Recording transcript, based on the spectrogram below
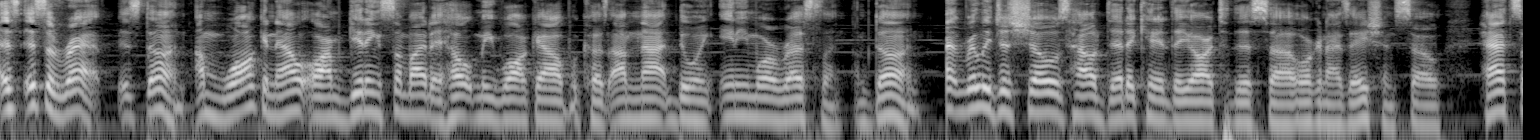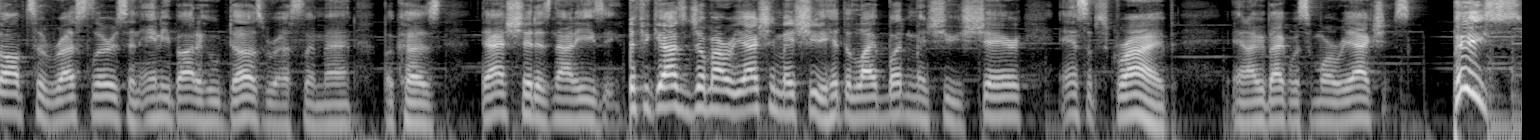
it's, it's a wrap. It's done. I'm walking out or I'm getting somebody to help me walk out because I'm not doing any more wrestling. I'm done. That really just shows how dedicated they are to this uh, organization. So hats off to wrestlers and anybody who does wrestling, man, because that shit is not easy. If you guys enjoyed my reaction, make sure you hit the like button, make sure you share and subscribe. And I'll be back with some more reactions. Peace!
